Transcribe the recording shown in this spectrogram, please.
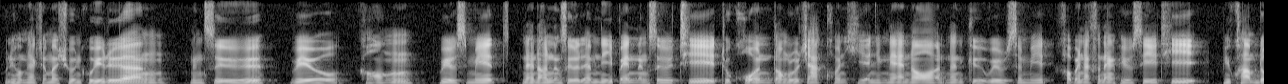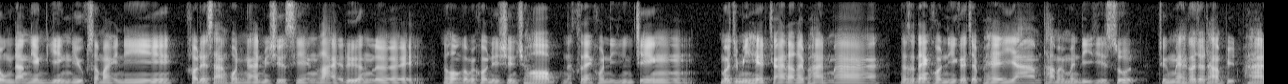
วันนี้ผมอยากจะมาชวนคุยเรื่อง หนังสือวิลของวิลสมิธแน่นอนหนังสือเล่มนี้เป็นหนังสือที่ทุกคนต้องรู้จักคนเขียนอย่างแน่นอน นั่นคือวิลสมิธเขาเป็นนักแสดงผิวสีที่ มีความโด่งดังอย่างยิ่งในยุคสมัยนี้ เขาได้สร้างผลงานมีชื่อเสียงหลายเรื่องเลย แล้วผมก็เป็นคนที่ชื่นชอบนักแสดงคนนี้จริงๆเมื่อจะมีเหตุการณ์อะไรผ่านมา นักแสดงคนนี้ก็จะพยายามทำให้มันดีที่สุด ถึงแม้ก็จะทำผิดพลาด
